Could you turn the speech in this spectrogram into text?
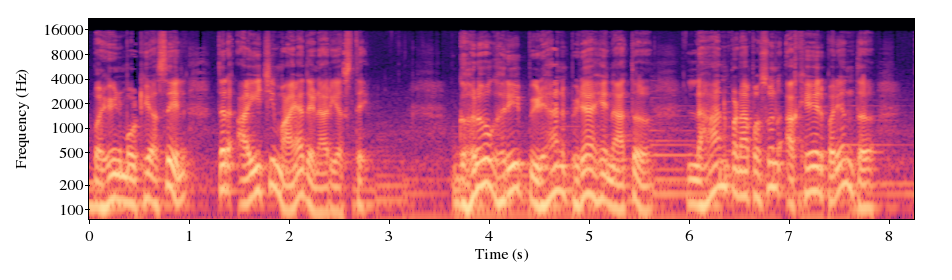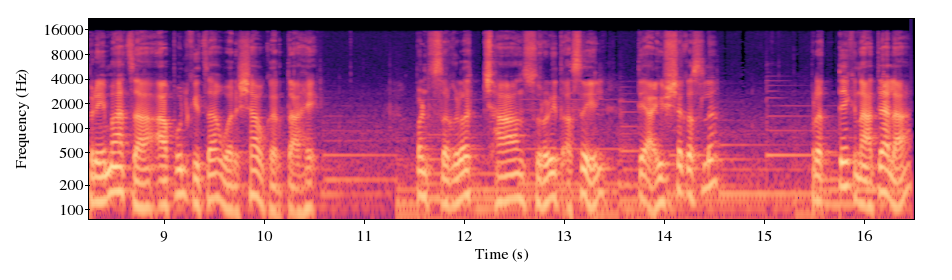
बहीण मोठी असेल तर आईची माया देणारी असते. घरोघरी पिढ्यानपिढ्या हे नातं लहानपणापासून अखेरपर्यंत प्रेमाचा आपुलकीचा वर्षाव करत आहे. पण सगळं छान सुरळीत असेल ते आयुष्य कसलं? प्रत्येक नात्याला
